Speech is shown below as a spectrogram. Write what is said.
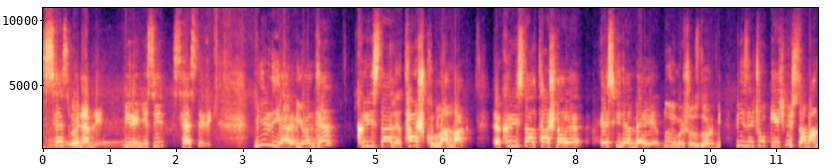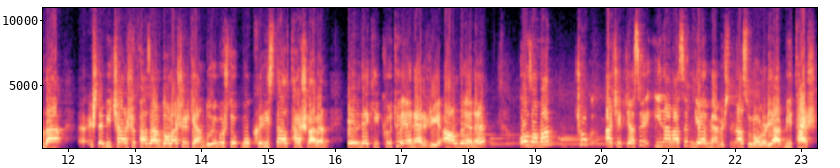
Ses önemli. Birincisi ses dedik. Bir diğer yöntem kristal taş kullanmak. E, kristal taşları eskiden beri duymuşuzdur. Biz de çok geçmiş zamanda e, işte bir çarşı pazar dolaşırken duymuştuk bu kristal taşların evdeki kötü enerjiyi aldığını. O zaman çok açıkçası inanasım gelmemişti. Nasıl olur ya bir taş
